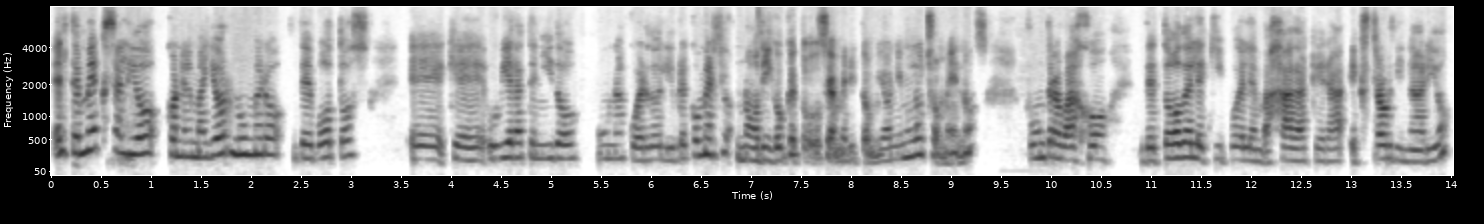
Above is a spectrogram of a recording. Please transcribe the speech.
El TEMEC salió con el mayor número de votos eh, que hubiera tenido un acuerdo de libre comercio. No digo que todo sea mérito mío, ni mucho menos. Fue un trabajo de todo el equipo de la embajada que era extraordinario.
